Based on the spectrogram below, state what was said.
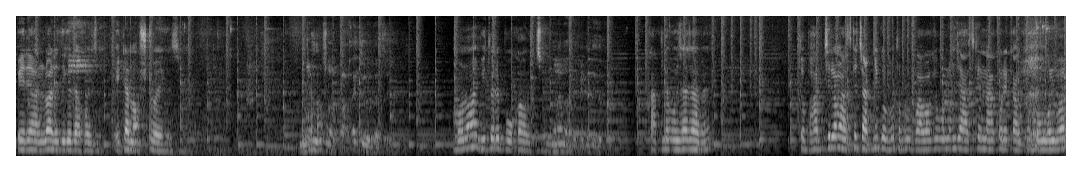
পেরে আনলো। আর এদিকে দেখো যে, এটা নষ্ট হয়ে গেছে। এটা নষ্ট। মনে হয় ভিতরে পোকা হচ্ছে। কাটলে বোঝা যাবে। তো ভাবছিলাম আজকে চাটনি করব তারপর বাবাকে বললাম যে আজকে না করে কালকে মঙ্গলবার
